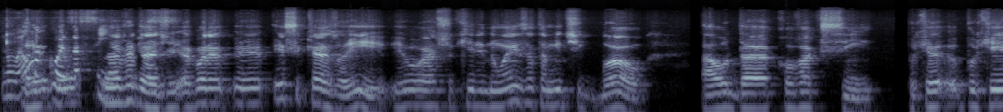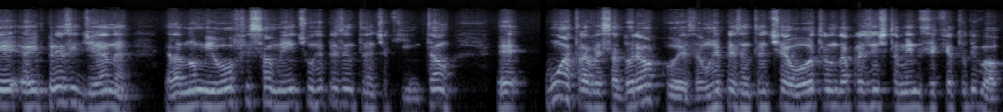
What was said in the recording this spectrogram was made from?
Não é uma coisa assim. Na verdade, agora, é, esse caso aí, eu acho que ele não é exatamente igual ao da Covaxin, porque, porque a empresa indiana ela nomeou oficialmente um representante aqui. Então, é, um atravessador é uma coisa, um representante é outra, não dá para a gente também dizer que é tudo igual.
